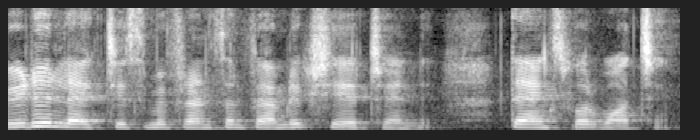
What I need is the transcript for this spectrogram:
వీడియోని లైక్ చేసి మీ ఫ్రెండ్స్ అండ్ ఫ్యామిలీకి షేర్ చేయండి. Thanks for watching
